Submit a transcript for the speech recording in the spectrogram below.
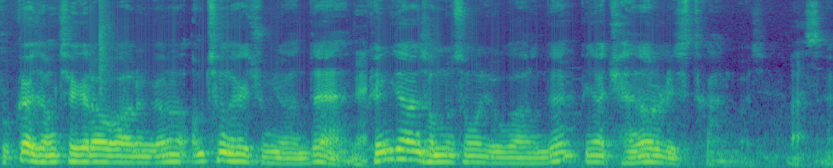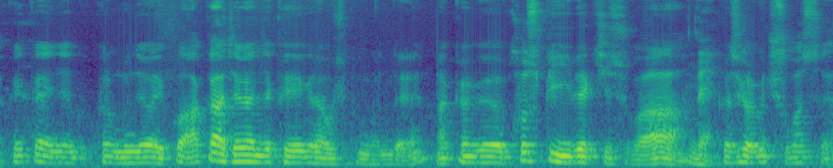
국가의 정책이라고 하는 거는 엄청나게 중요한데 네. 굉장한 전문성을 요구하는데 그냥 제너럴리스트가 하는 거지. 맞습니다. 그러니까 이제 그런 문제가 있고 아까 제가 이제 그 얘기를 하고 싶은 건데 아까 그 코스피 200 지수가 네. 그래서 결국 죽었어요.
